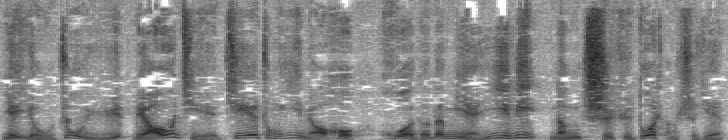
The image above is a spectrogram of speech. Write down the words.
也有助于了解接种疫苗后获得的免疫力能持续多长时间。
